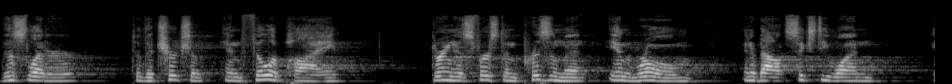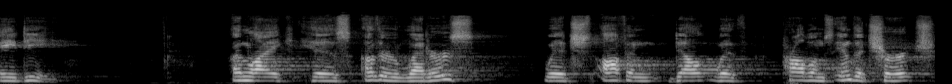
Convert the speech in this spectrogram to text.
this letter to the church in Philippi during his first imprisonment in Rome in about 61 AD. Unlike his other letters, which often dealt with problems in the church,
